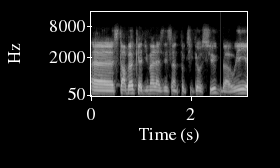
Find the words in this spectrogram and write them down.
Euh, Starbucks a du mal à se désintoxiquer au sucre, bah oui.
